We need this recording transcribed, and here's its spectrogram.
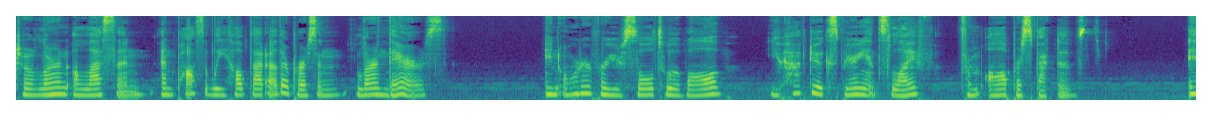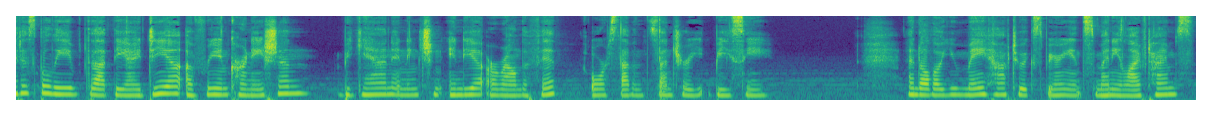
to learn a lesson and possibly help that other person learn theirs. In order for your soul to evolve, you have to experience life from all perspectives. It is believed that the idea of reincarnation began in ancient India around the 5th or 7th century BC. And although you may have to experience many lifetimes,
